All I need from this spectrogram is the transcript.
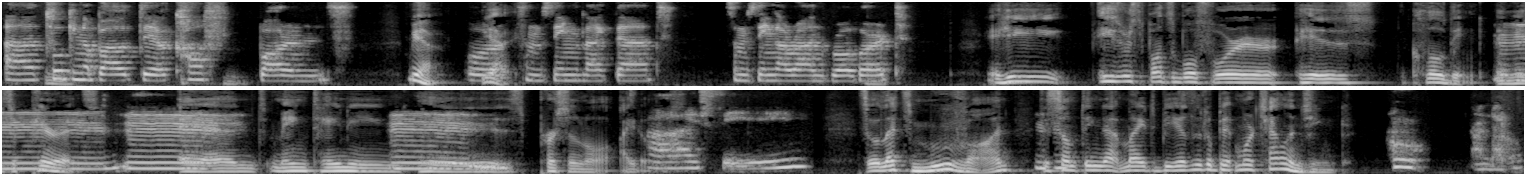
uh, talking mm. about their cuff mm. buttons. Yeah. Or yeah. something like that something around Robert. He he's responsible for his clothing and his mm, appearance mm, and maintaining mm, his personal items. I see. So let's move on mm-hmm. to something that might be a little bit more challenging. Oh,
